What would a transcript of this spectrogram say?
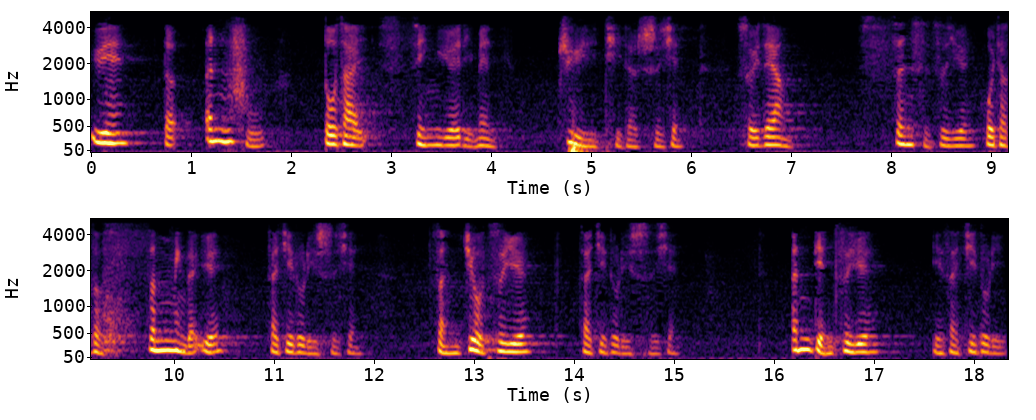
约的恩福都在新约里面具体的实现。所以这样生死之约，或叫做生命的约，在基督里实现；拯救之约，在基督里实现；恩典之约，也在基督里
